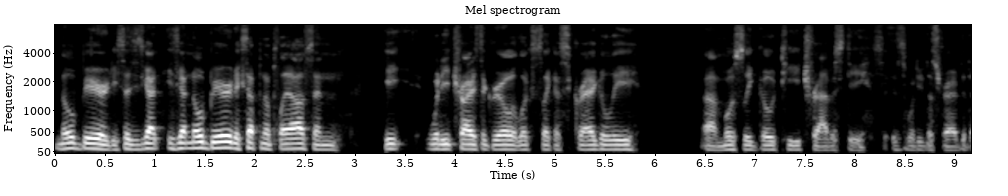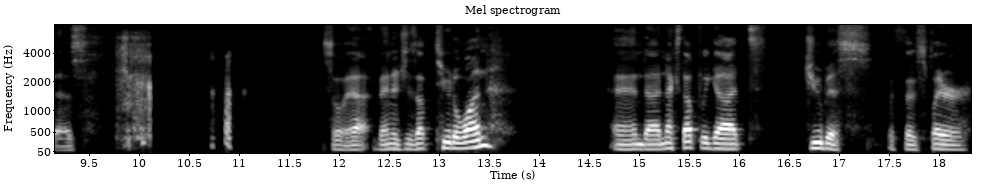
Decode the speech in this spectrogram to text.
No beard. He says he's got he's got no beard except in the playoffs, and he when he tries to grow, it looks like a scraggly, uh, mostly goatee travesty. is- Is what he described it as. so yeah, advantage is up two to one. And uh, next up, we got Jubis with this player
